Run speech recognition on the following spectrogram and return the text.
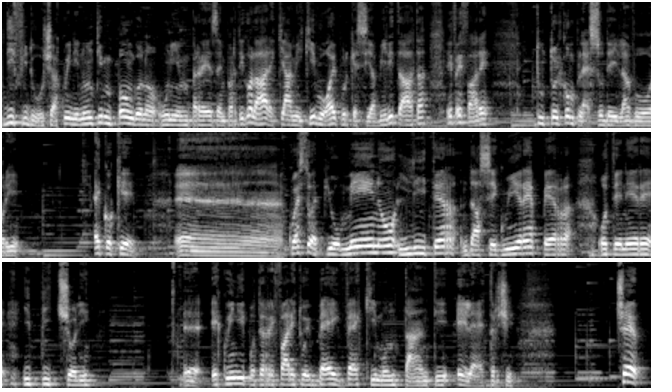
di fiducia, quindi non ti impongono un'impresa in particolare, chiami chi vuoi purché sia abilitata e fai fare tutto il complesso dei lavori. Ecco che eh, questo è più o meno l'iter da seguire per ottenere i piccioli eh, e quindi poter rifare i tuoi bei vecchi montanti elettrici. C'è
